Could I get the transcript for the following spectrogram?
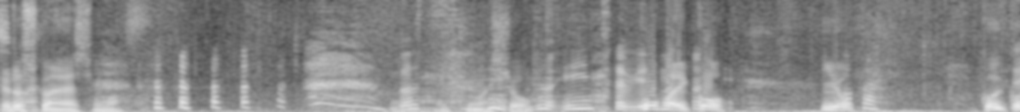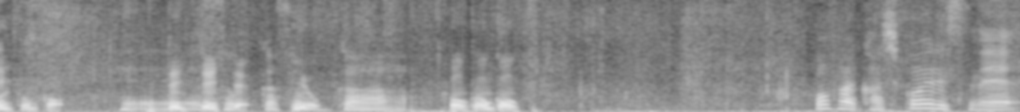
よろしくお願いします。どっち？行きましょうインタビュー？行こう。いいよ。行こう行こう行こう行って行って行って。そっかそっか行こう行こう行こコーファイ賢いですね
